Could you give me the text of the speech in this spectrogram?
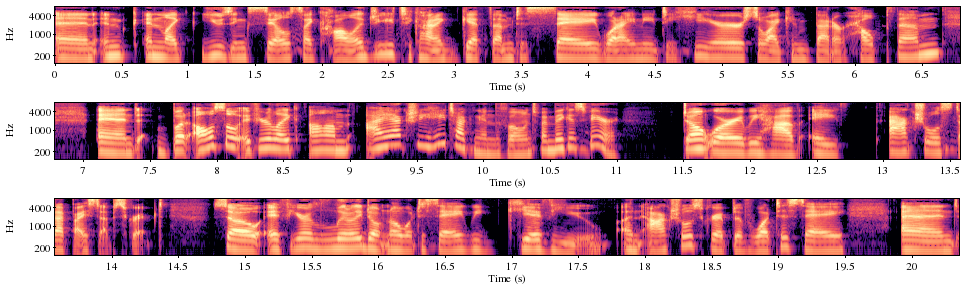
and and, and like using sales psychology to kind of get them to say what I need to hear so I can better help them. And but also if you're like, um, I actually hate talking on the phone, it's my biggest fear. Don't worry, we have a actual step by step script. So if you literally don't know what to say, we give you an actual script of what to say and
